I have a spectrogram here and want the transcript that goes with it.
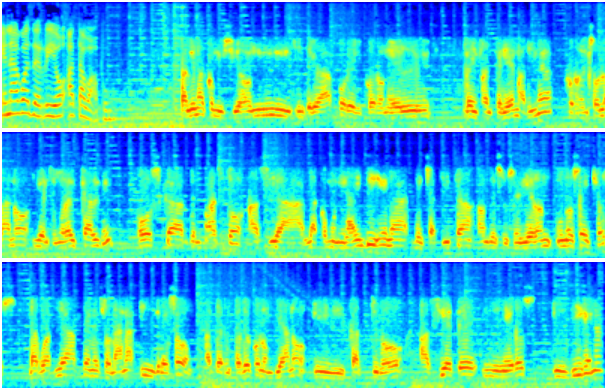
en aguas del río Atabapo. Sale una comisión integrada por el coronel la Infantería de Marina, Coronel Solano y el señor alcalde Oscar del Basto hacia la comunidad indígena de Chaquita, donde sucedieron unos hechos. La Guardia Venezolana ingresó a territorio colombiano y capturó a siete mineros indígenas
